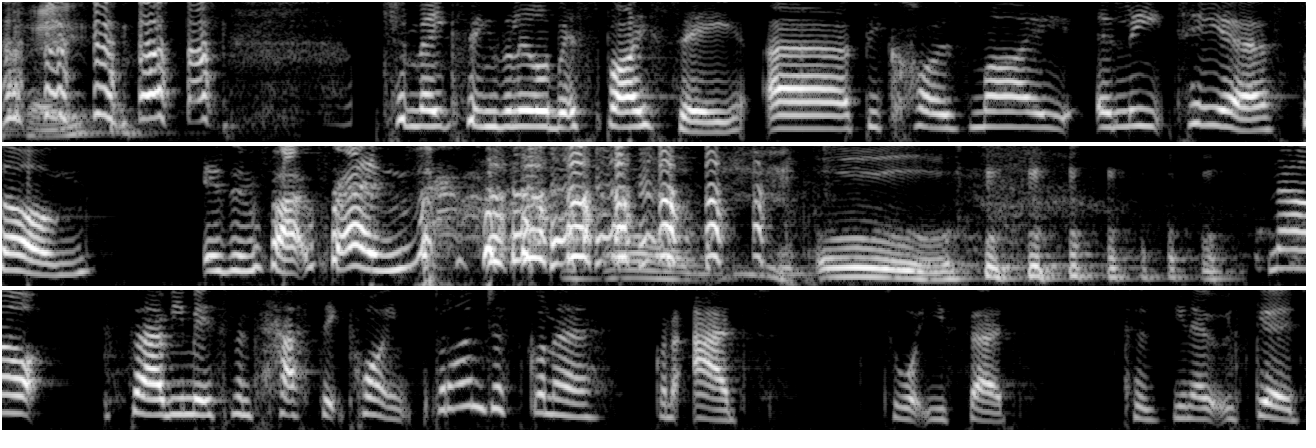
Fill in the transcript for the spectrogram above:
Okay. to make things a little bit spicy uh, because my elite tier song is, in fact, Friends. Ooh. now, Sab, you made some fantastic points, but I'm just gonna gonna add to what you've said because you know it was good.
